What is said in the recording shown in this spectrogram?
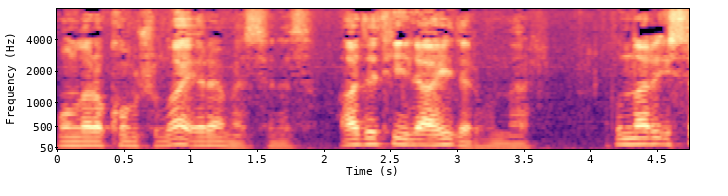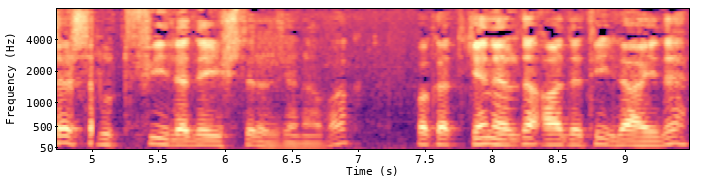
onlara komşuluğa eremezsiniz. Adeti ilahidir bunlar. Bunları isterse lütfiyle değiştirir Cenab-ı Hak. Fakat genelde adeti ilahide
